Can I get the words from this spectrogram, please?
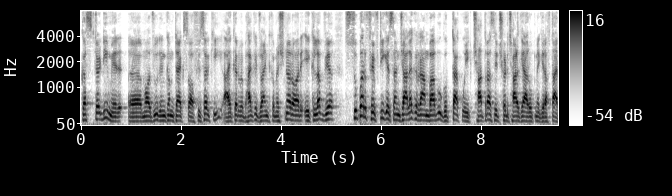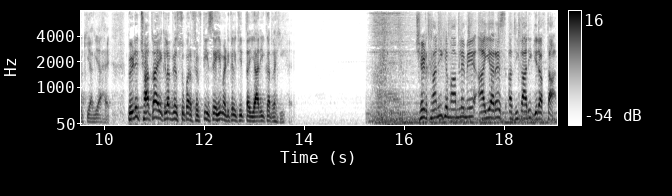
कस्टडी में मौजूद इनकम टैक्स ऑफिसर की। आयकर विभाग के ज्वाइंट कमिश्नर और एकलव्य सुपर 50 के संचालक रामबाबू गुप्ता को एक छात्रा से छेड़छाड़ के आरोप में गिरफ़्तार किया गया है। पीड़ित छात्रा एकलव्य सुपर 50 से ही मेडिकल की तैयारी कर रही है। छेड़खानी के मामले में आईआरएस अधिकारी गिरफ़्तार।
